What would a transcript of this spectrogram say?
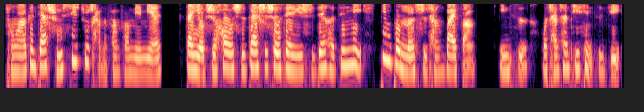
从而更加熟悉猪场的方方面面。但有时候实在是受限于时间和精力，并不能时常拜访。因此，我常常提醒自己，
